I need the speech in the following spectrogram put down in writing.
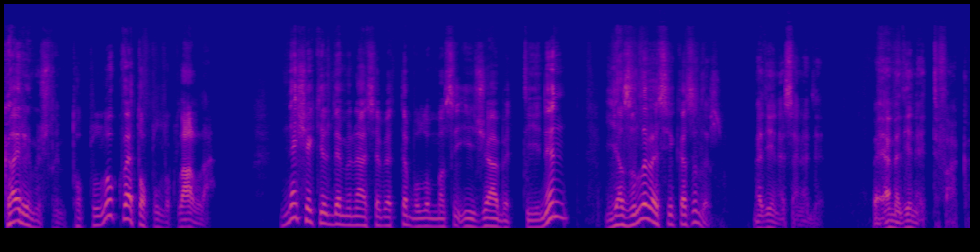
gayrimüslim topluluk ve topluluklarla ne şekilde münasebette bulunması icap ettiğinin yazılı vesikasıdır Medine senedi veya Medine ittifakı.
